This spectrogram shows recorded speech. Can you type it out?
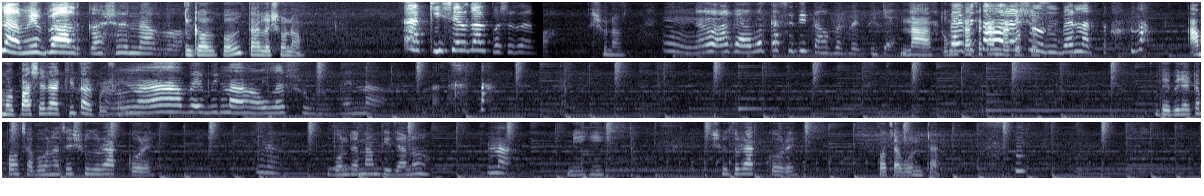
না আমি গল্প শোনাবো। গল্প? তাহলে শোনাও। হ্যাঁ কিসের গল্প শোনাবো? শোনাও। আমাকে আমার কাছে দিতে হবে বেবিকে। না তোমার কাছে কান্না করতেছে। শুনবে না তো। না, আমর পাশে রাখি তারপরে শোনো না বেবি না হলে শুনবে না। বেবির একটা পচা বোন আছে শুধু রাগ করে। না। বোনটার নাম কি জানো? না। মিহি। শুধু রাগ করে পচা বোনটা।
